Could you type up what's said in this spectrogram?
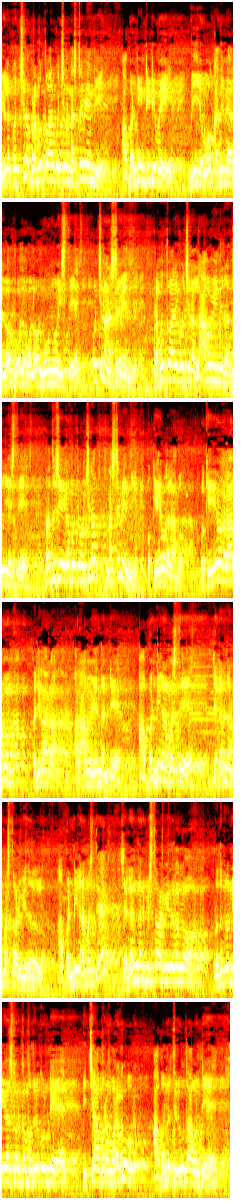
వీళ్ళకి వచ్చిన ప్రభుత్వానికి వచ్చిన నష్టమేంది? ఆ బండి ఇంటింటికి పోయి బియ్యమో కందిబ్యాల్లో గోధుమలో నూనె ఇస్తే వచ్చిన నష్టమేంది? ప్రభుత్వానికి వచ్చిన లాభం ఏంది రద్దు చేస్తే? రద్దు చేయకపోతే వచ్చిన నష్టమేంది? ఒకే ఒక లాభం. ఒకే ఒక లాభం. ప్రజలారా ఆ లాభం ఏంటంటే ఆ బండి కనపస్తే జగన్ కనపస్తాడు వీధులలో. ఆ బండి కనపస్తే జగన్ కనిపిస్తాడు వీధులలో. ప్రొద్దుటూరు నియోజకవర్గం మొదలుకుంటే ఇచ్చాపురం వరకు ఆ బండ్లు తిరుగుతూ ఉంటే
